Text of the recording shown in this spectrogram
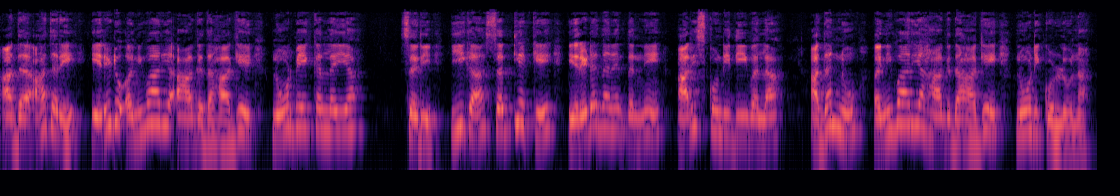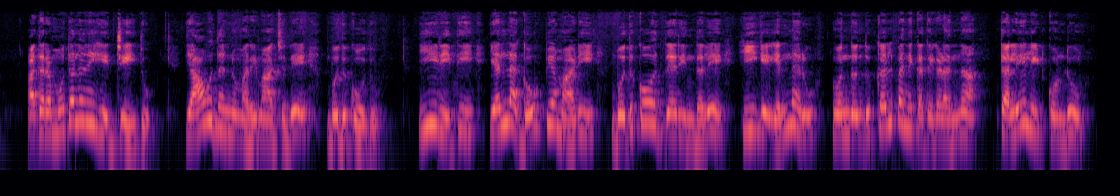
ಅದ ಆದರೆ ಎರಡು ಅನಿವಾರ್ಯ ಆಗದ ಹಾಗೆ ನೋಡ್ಬೇಕಲ್ಲಯ್ಯ? ಸರಿ, ಈಗ ಸದ್ಯಕ್ಕೆ ಎರಡನೇದನ್ನೇ ಆರಿಸಿಕೊಂಡಿದ್ದೀವಲ್ಲ, ಅದನ್ನು ಅನಿವಾರ್ಯ ಆಗದ ಹಾಗೆ ನೋಡಿಕೊಳ್ಳೋಣ. ಅದರ ಮೊದಲನೇ ಹೆಜ್ಜೆ ಇದು. ಯಾವುದನ್ನು ಮರೆಮಾಚದೆ ಬದುಕೋದು. ಈ ರೀತಿ ಎಲ್ಲ ಗೌಪ್ಯ ಮಾಡಿ ಬದುಕೋದರಿಂದಲೇ ಹೀಗೆ ಎಲ್ಲರೂ ಒಂದೊಂದು ಕಲ್ಪನೆ ಕಥೆಗಳನ್ನು ತಲೆಯಲ್ಲಿಟ್ಕೊಂಡು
